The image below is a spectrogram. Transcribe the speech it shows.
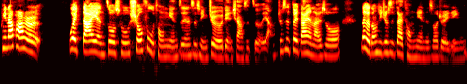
Peanut Butter 为 Diane 做出修复童年这件事情，就有点像是这样。就是对 Diane 来说，那个东西就是在童年的时候就已经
